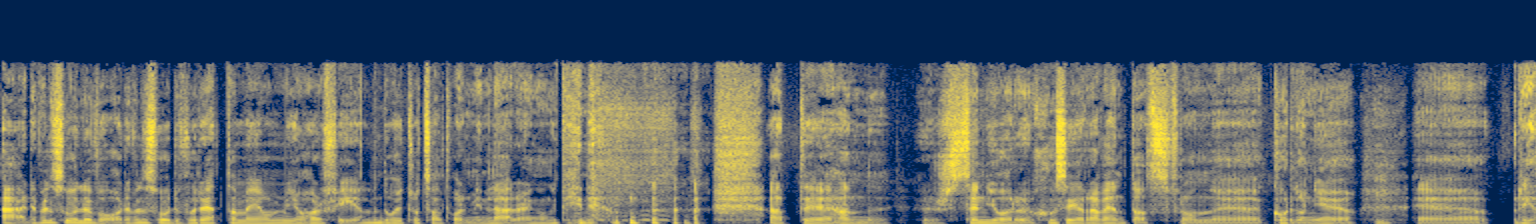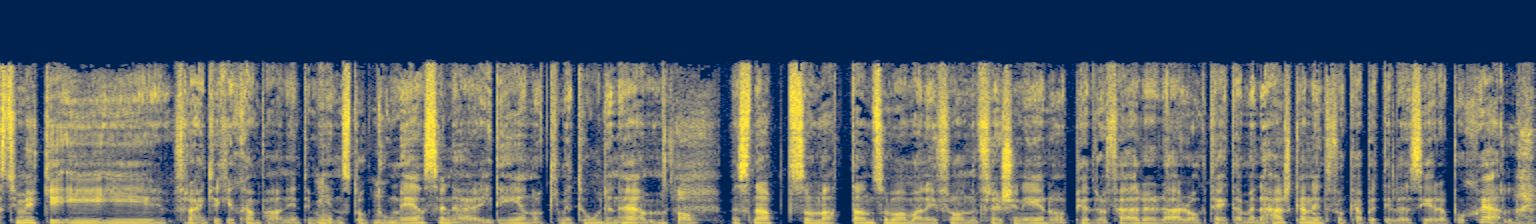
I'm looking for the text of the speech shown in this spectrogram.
är det väl så eller var det väl så, du får rätta mig om jag har fel, du har ju trots allt varit min lärare en gång i tiden, att eh, han, senior José Raventas från eh, Cordonier, mm. eh, reste mycket i, i Frankrike, Champagne inte minst, och tog med sig den här idén och metoden hem. Ja. Men snabbt som attan så var man ifrån Freixenet och Pedro Ferrer där och tänkte att det här ska han inte få kapitalisera på själv. Nej.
